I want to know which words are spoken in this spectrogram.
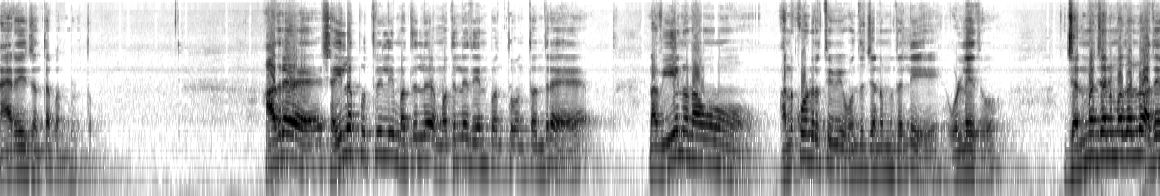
marriage ಅಂತ ಬಂದ್ಬಿಡ್ತು. ಆದರೆ ಶೈಲಪುತ್ರಿಲಿ ಮೊದಲೇ, ಮೊದಲನೇದು ಏನು ಬಂತು ಅಂತಂದರೆ, ನಾವೇನು ನಾವು ಅಂದ್ಕೊಂಡಿರ್ತೀವಿ ಒಂದು ಜನ್ಮದಲ್ಲಿ ಒಳ್ಳೆಯದು ಜನ್ಮ ಜನ್ಮದಲ್ಲೂ ಅದೇ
